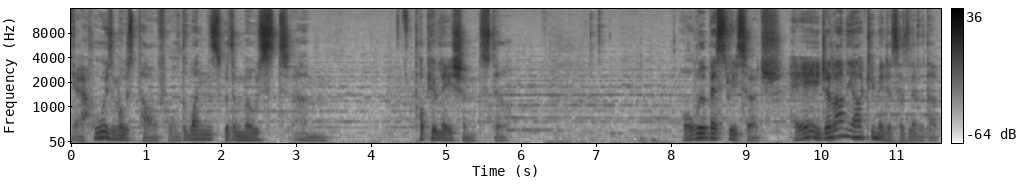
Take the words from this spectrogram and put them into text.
Yeah, who is most powerful? The ones with the most um, population still. Or with the best research. Hey, Jelani Archimedes has leveled up.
